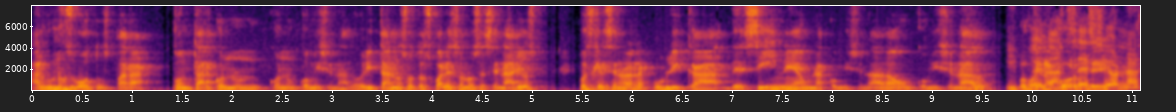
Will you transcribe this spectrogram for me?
algunos votos para contar con un, con un comisionado. Ahorita nosotros, ¿cuáles son los escenarios? Pues que el Senado de la República designe a una comisionada o un comisionado. Y puedan sesionar.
